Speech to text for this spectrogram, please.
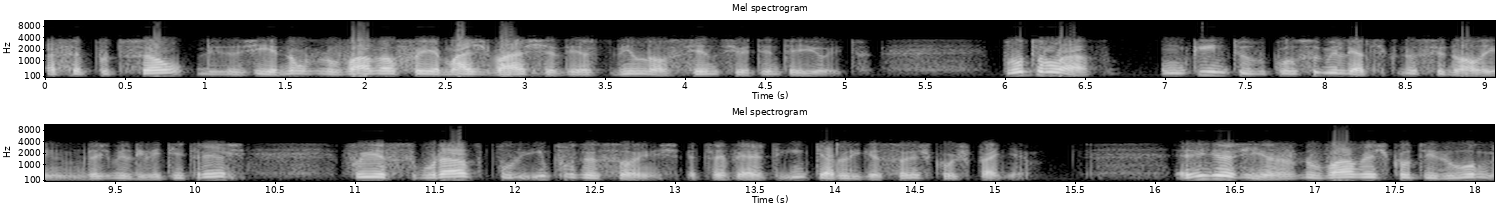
essa produção de energia não renovável foi a mais baixa desde 1988. Por outro lado, um quinto do consumo elétrico nacional em 2023 foi assegurado por importações através de interligações com a Espanha. As energias renováveis continuam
